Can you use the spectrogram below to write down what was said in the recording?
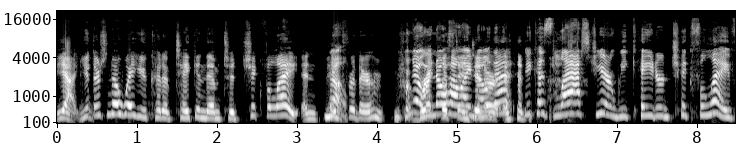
Yeah, you, there's no way you could have taken them to Chick Fil A and paid no. for their no. You know how I know that and... because last year we catered Chick Fil A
